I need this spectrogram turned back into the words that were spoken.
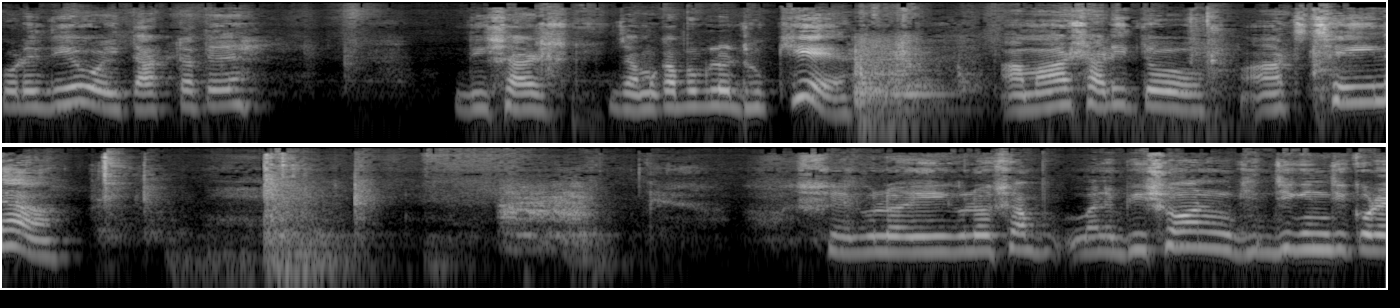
করে দিয়ে ওই তাকটাতে দিশার জামাকাপড়গুলো ঢুকিয়ে, আমার শাড়ি তো আঁটছেই না। সেগুলো, এইগুলো সব মানে ভীষণ ঘিঞ্জি ঘিঞ্জি করে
